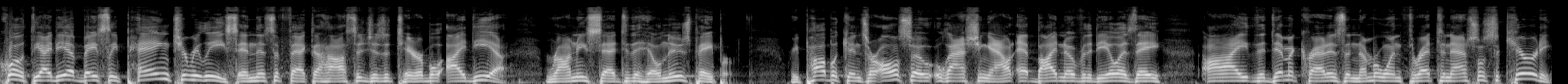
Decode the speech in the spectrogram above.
Quote, the idea of basically paying to release in this effect a hostage is a terrible idea. Romney said to the Hill newspaper. Republicans are also lashing out at Biden over the deal as they eye the Democrat as the number one threat to national security.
